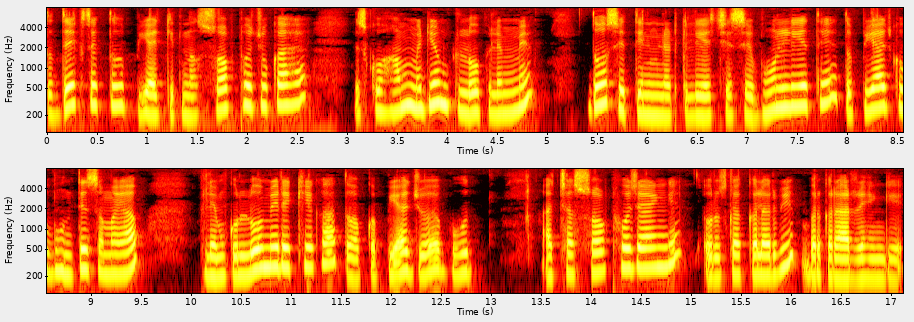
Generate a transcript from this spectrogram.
तो देख सकते हो, प्याज कितना सॉफ्ट हो चुका है। इसको हम मीडियम टू लो फ्लेम में दो से तीन मिनट के लिए अच्छे से भून लिए थे। तो प्याज को भूनते समय आप फ्लेम को लो में रखिएगा तो आपका प्याज जो है बहुत अच्छा सॉफ्ट हो जाएँगे और उसका कलर भी बरकरार रहेंगे।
